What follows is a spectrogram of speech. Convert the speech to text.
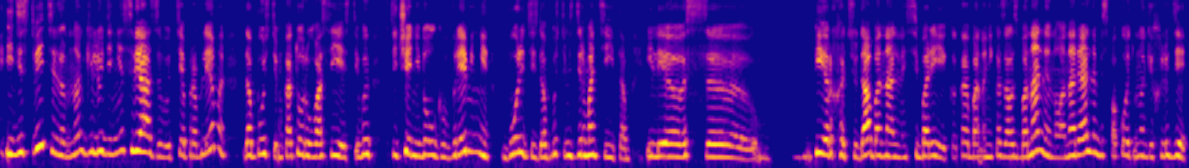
И действительно, многие люди не связывают те проблемы, допустим, которые у вас есть, и вы в течение долгого времени боретесь, допустим, с дерматитом или с перхотью, да, банальной, сибареей, какая бы она ни казалась банальной, но она реально беспокоит многих людей.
